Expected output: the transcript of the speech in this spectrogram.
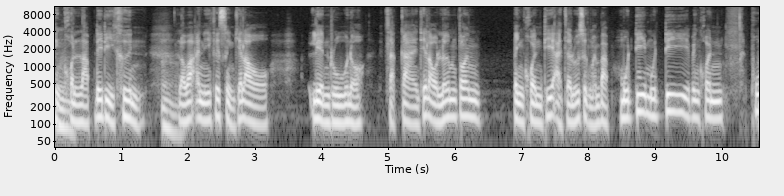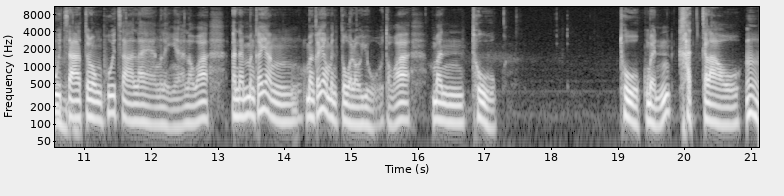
ถึงคนรับได้ดีขึ้น แล้วว่าอันนี้คือสิ่งที่เราเรียนรู้เนาะจากการที่เราเริ่มต้นเป็นคนที่อาจจะรู้สึกเหมือนแบบมูดดี้มูดดี้เป็นคนพูดจาตรงพูดจาแรงอะไรเงี้ยเราว่าอันนั้นมันก็ยังมันก็ยังเป็นตัวเราอยู่ แต่ว่ามันถูก ถูกเหมือนขัดเกลาอืม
